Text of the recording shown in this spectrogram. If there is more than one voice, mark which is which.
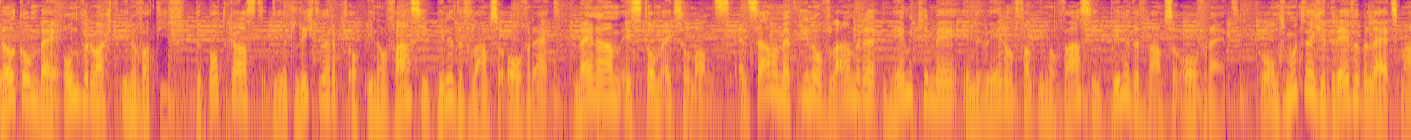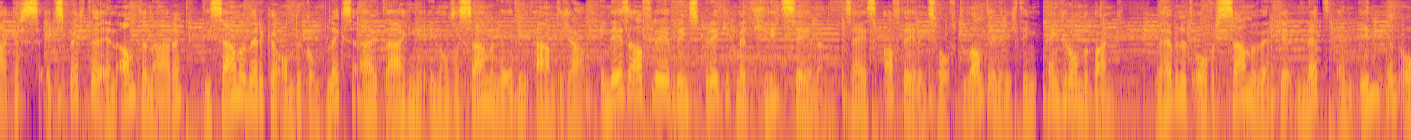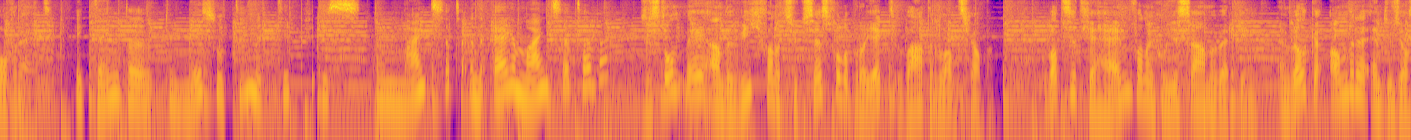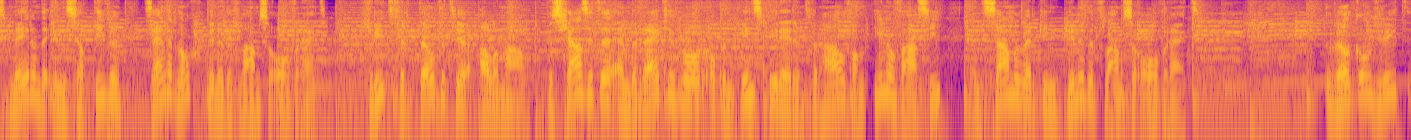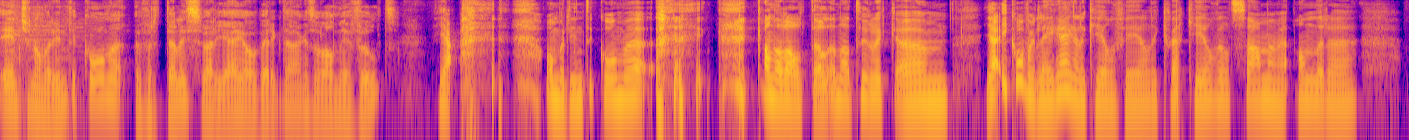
Speaker 1: Welkom bij Onverwacht Innovatief, de podcast die het licht werpt op innovatie binnen de Vlaamse overheid. Mijn naam is Tom Exelmans en samen met Inno Vlaanderen neem ik je mee in de wereld van innovatie binnen de Vlaamse overheid. We ontmoeten gedreven beleidsmakers, experten en ambtenaren die samenwerken om de complexe uitdagingen in onze samenleving aan te gaan. In deze aflevering spreek ik met Griet Zelen. Zij is afdelingshoofd Landinrichting en Grondenbank. We hebben het over samenwerken met en in een overheid.
Speaker 2: Ik denk dat de meest ultieme tip is een mindset, een eigen mindset hebben.
Speaker 1: Ze stond mee aan de wieg van het succesvolle project Waterlandschap. Wat is het geheim van een goede samenwerking? En welke andere enthousiasmerende initiatieven zijn er nog binnen de Vlaamse overheid? Griet vertelt het je allemaal. Dus ga zitten en bereid je voor op een inspirerend verhaal van innovatie en samenwerking binnen de Vlaamse overheid. Welkom Griet, eentje om erin te komen. Vertel eens waar jij jouw werkdagen zoal mee vult.
Speaker 2: Ja, om erin te komen, kan dat al tellen natuurlijk. Um, ja, ik overleg eigenlijk heel veel. Ik werk heel veel samen met andere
